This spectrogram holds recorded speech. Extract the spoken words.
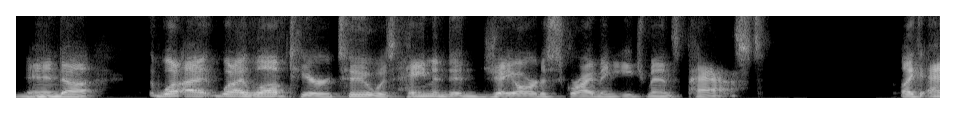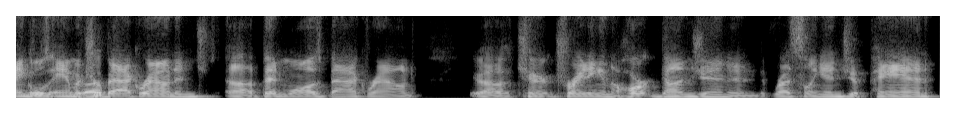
Mm-hmm. And uh, what I what I loved here too was Heyman and Jr. describing each man's past, like Angle's amateur right. background and uh, Benoit's background, uh, tra- training in the Hart Dungeon and wrestling in Japan.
